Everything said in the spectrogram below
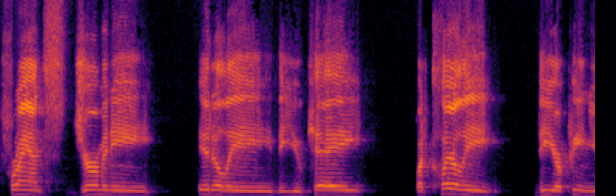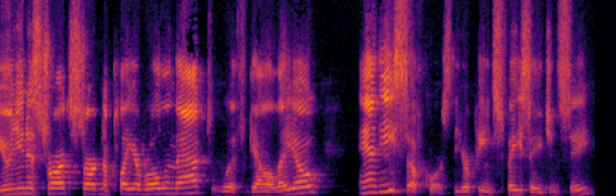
France, Germany, Italy, the UK, but clearly the European Union is start, starting to play a role in that with Galileo, and ESA, of course, the European Space Agency,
